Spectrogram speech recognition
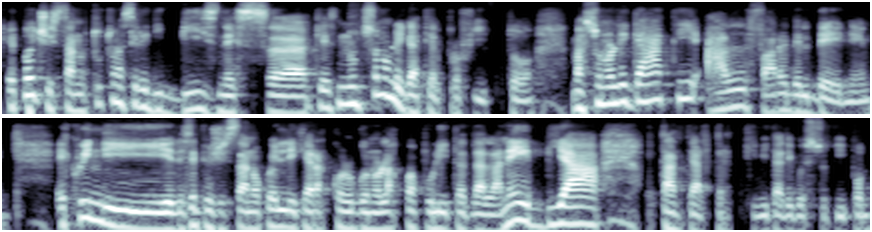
E poi ci stanno tutta una serie di business business eh, che non sono legati al profitto, ma sono legati al fare del bene. E quindi, ad esempio, ci stanno quelli che raccolgono l'acqua pulita dalla nebbia tante altre attività di questo tipo.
